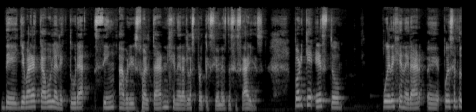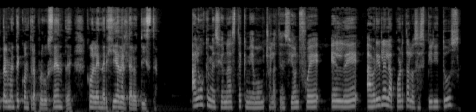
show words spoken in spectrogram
de llevar a cabo la lectura sin abrir su altar ni generar las protecciones necesarias porque esto puede generar, eh, puede ser totalmente contraproducente con la energía del tarotista. Algo que mencionaste que me llamó mucho la atención fue el de abrirle la puerta a los espíritus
